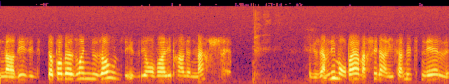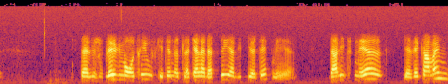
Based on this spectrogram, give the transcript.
demandé, j'ai dit, t'as pas besoin de nous autres? J'ai dit, on va aller prendre une marche. j'ai amené mon père marcher dans les fameux tunnels. Je voulais lui montrer où ce qui était notre local adapté à la bibliothèque, mais euh, dans les tunnels, il y avait quand même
